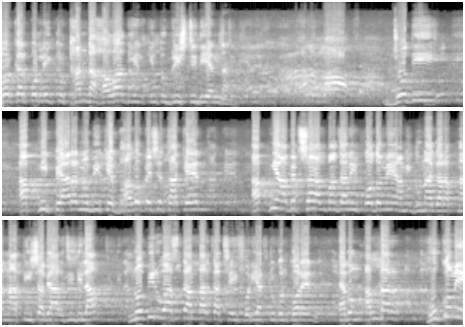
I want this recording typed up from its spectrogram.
দরকার পড়লে একটু ঠান্ডা হাওয়া দিয়েন কিন্তু বৃষ্টি দিয়েন না। যদি আপনি পেয়ারা নবীকে ভালোবেসে থাকেন আপনি আবেদ শাহ আল মাদানির কদমে আমি গুনাগার আপনার নাতি হিসাবে আরজি দিলাম। নবীর ওয়াস্তে আল্লাহর কাছে এই ফরিয়াদটুকুন করেন এবং আল্লাহর হুকুমে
